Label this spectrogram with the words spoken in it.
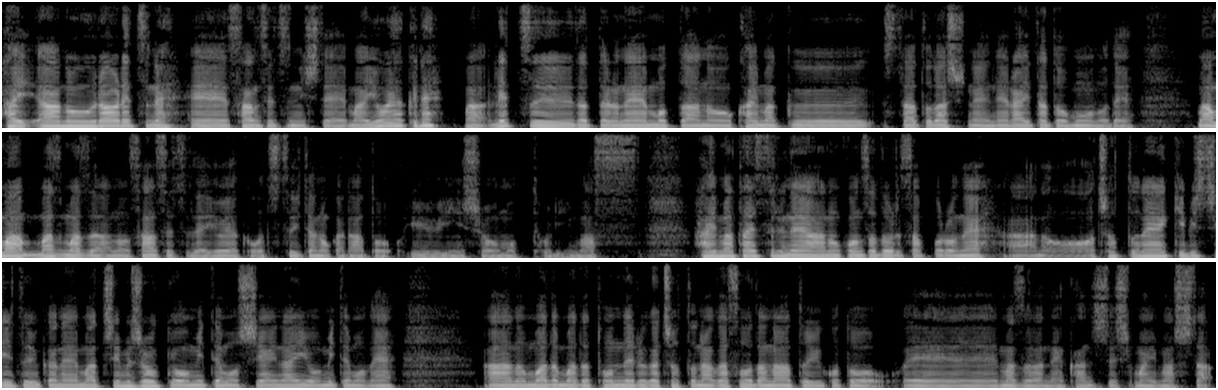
はい、あの、浦和レッズね、えー、3節にして、まあ、ようやくね、まあ、レッズだったらね、もっとあの、開幕スタートダッシュね、狙えたと思うので、まあまあ、まずまずあの3節でようやく落ち着いたのかなという印象を持っております。はい、まあ対するね、あのコンサドール札幌ね、あの、ちょっとね、厳しいというかね、まあチーム状況を見ても試合内容を見てもね、あの、まだまだトンネルがちょっと長そうだなということを、えー、まずはね、感じてしまいました。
